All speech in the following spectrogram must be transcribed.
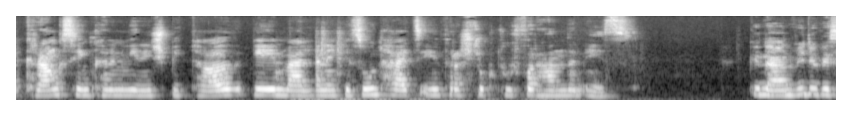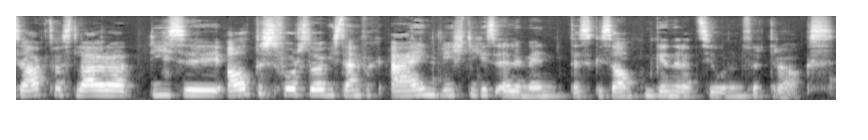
krank sind, können wir ins Spital gehen, weil eine Gesundheitsinfrastruktur vorhanden ist. Genau, und wie du gesagt hast, Laura, diese Altersvorsorge ist einfach ein wichtiges Element des gesamten Generationenvertrags.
